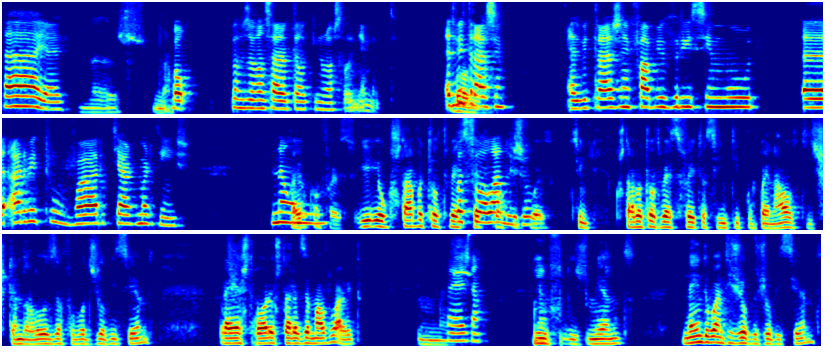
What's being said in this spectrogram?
Ai, ai. Mas, não. Bom, vamos avançar então aqui no nosso alinhamento. Arbitragem. Arbitragem, Fábio Veríssimo, ah, árbitro VAR, Tiago Martins. Não. Ah, eu confesso. Eu, eu gostava que ele tivesse Passou feito ao lado do qualquer jogo. coisa. Sim, gostava que ele tivesse feito assim, tipo um penalti escandaloso a favor de Gil Vicente, para esta hora eu estar a dizer mal do árbitro. Mas, Mas não. infelizmente, nem do antijogo do Gil Vicente,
